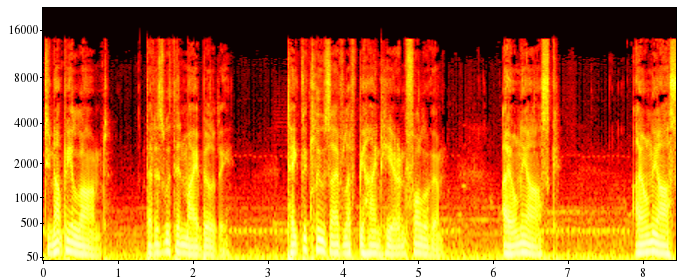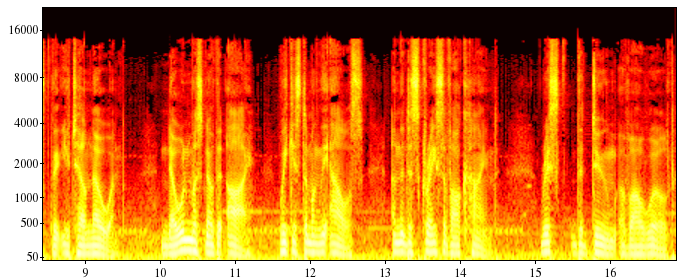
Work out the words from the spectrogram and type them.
Do not be alarmed. That is within my ability. Take the clues I have left behind here and follow them. I only ask. I only ask that you tell no one. No one must know that I, weakest among the owls, and the disgrace of our kind, risked the doom of our world.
